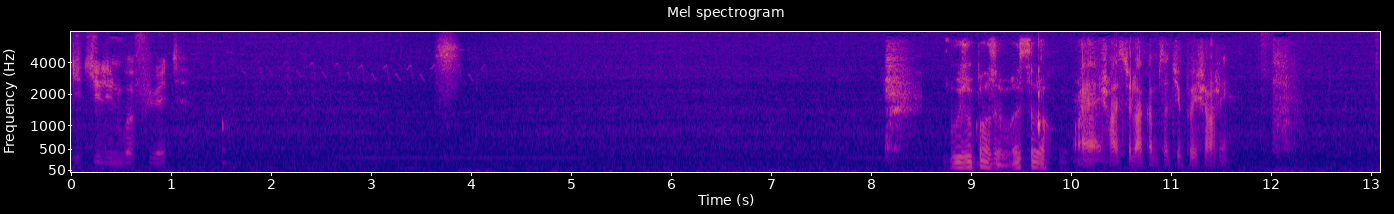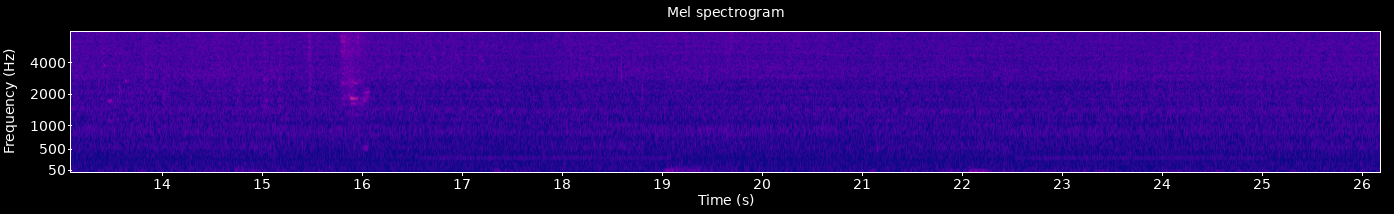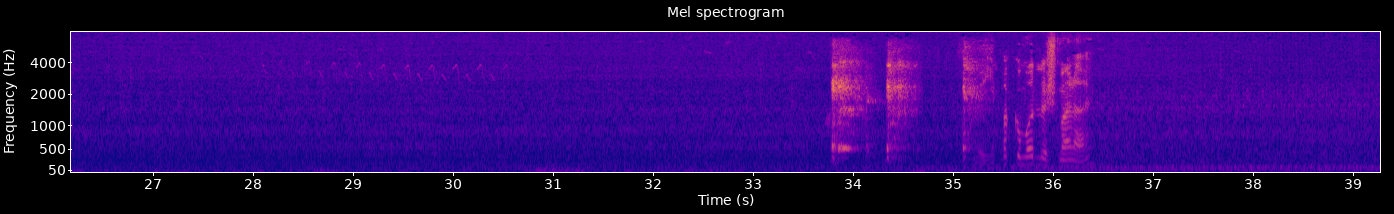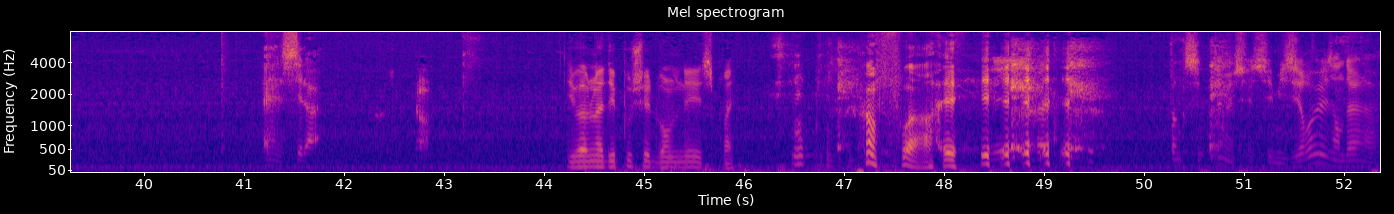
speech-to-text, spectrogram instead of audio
Dit-il d'une voix fluette. Bouge pas, reste là. Ouais, je reste là, comme ça tu peux écharger. Chemin là. Hein. Eh, c'est là. Il va me la dépoucher devant le nez exprès. Enfoiré. Bah, Tant que c'est. C'est c'est miséreux les andals là.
